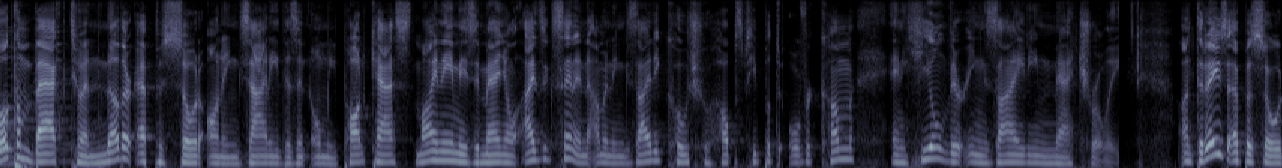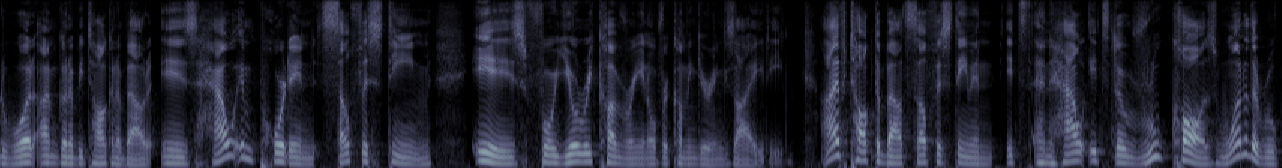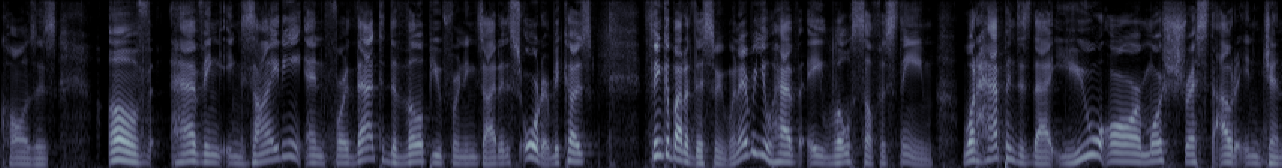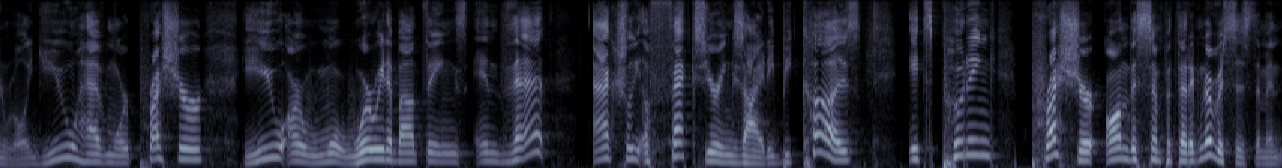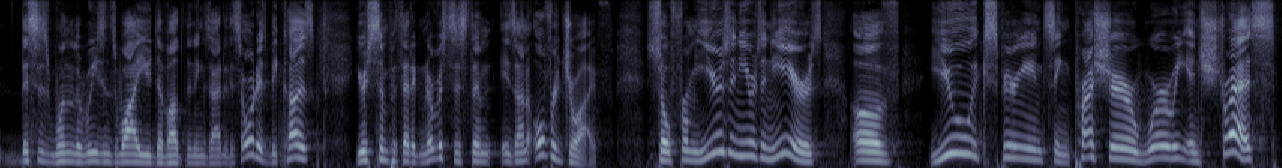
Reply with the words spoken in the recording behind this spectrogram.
welcome back to another episode on Anxiety Doesn't Own Me podcast. My name is Emmanuel Isaacson, and I'm an anxiety coach who helps people to overcome and heal their anxiety naturally. On today's episode, what I'm going to be talking about is how important self esteem is for your recovery and overcoming your anxiety. I've talked about self-esteem and it's and how it's the root cause, one of the root causes of having anxiety and for that to develop you for an anxiety disorder. Because think about it this way whenever you have a low self-esteem what happens is that you are more stressed out in general. You have more pressure you are more worried about things and that actually affects your anxiety because it's putting pressure on the sympathetic nervous system. And this is one of the reasons why you develop an anxiety disorder is because your sympathetic nervous system is on overdrive. So from years and years and years of you experiencing pressure, worry, and stress,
